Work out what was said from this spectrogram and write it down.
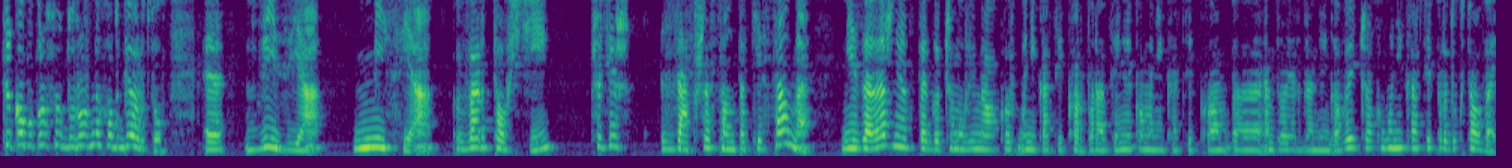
tylko po prostu do różnych odbiorców. E, wizja, misja, wartości przecież zawsze są takie same niezależnie od tego, czy mówimy o komunikacji korporacyjnej, komunikacji e, employer brandingowej, czy o komunikacji produktowej.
